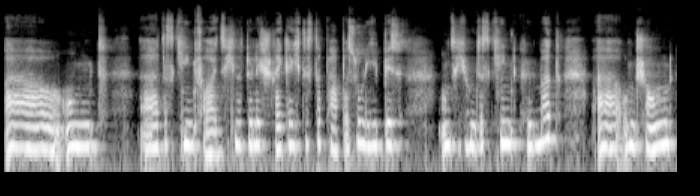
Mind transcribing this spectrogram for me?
und das Kind freut sich natürlich schrecklich, dass der Papa so lieb ist und sich um das Kind kümmert. Äh, und schon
